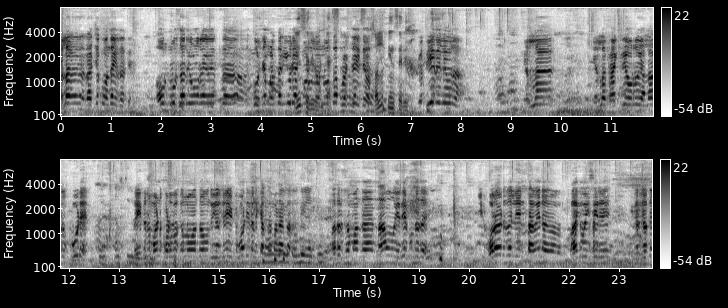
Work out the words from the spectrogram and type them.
ಎಲ್ಲ ರಾಜ್ಯಕ್ಕೂ ಒಂದೇ ಇರ್ತೈತೆ. ಅವ್ರು ಮೂರ್ ಸಾವಿರದ ಏಳ್ನೂರ ಐವತ್ತು ಘೋಷಣೆ ಮಾಡ್ತಾರೆ ಇವ್ರು ಏನ್ ಸರಿ ಪ್ರಶ್ನೆ ಐತೆ ಅವ್ರು. ಸ್ವಲ್ಪ ಏನ್ ಸರಿ ಇವತ್ತು ಏನಿಲ್ಲ ಇವರು. ಎಲ್ಲ ಎಲ್ಲ ಫ್ಯಾಕ್ಟ್ರಿ ಅವರು ಎಲ್ಲಾರು ಕೂಡೆ. ರೈತರ ಮಣ್ಣು ಕೊಡ್ಬೇಕನ್ನುವಂತ ಒಂದು ಯೋಜನೆ ಇಟ್ಕೊಂಡು ಇದನ್ನ ಕೆಲಸ ಮಾಡಾಕ್ತಾರೆ ಅದರ ಸಂಬಂಧ ನಾವು ಎದೆ ಕುಂದದ. ಈ ಹೋರಾಟದಲ್ಲಿ ತಾವೇನು ಭಾಗವಹಿಸಿರಿ? ಇದ್ರ ಜೊತೆ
